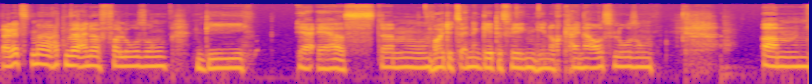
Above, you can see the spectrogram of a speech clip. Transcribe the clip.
beim letzten Mal hatten wir eine Verlosung, die ja erst ähm, heute zu Ende geht, deswegen hier noch keine Auslosung. Ähm,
